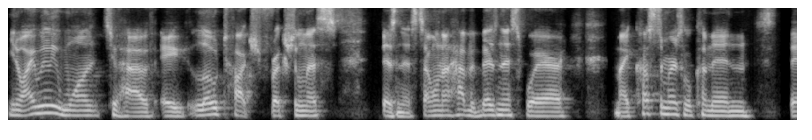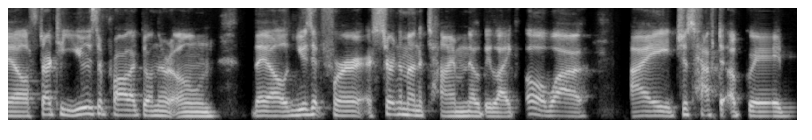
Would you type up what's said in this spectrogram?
you know, I really want to have a low touch, frictionless business. I want to have a business where my customers will come in, they'll start to use the product on their own, they'll use it for a certain amount of time, and they'll be like, oh, wow. I just have to upgrade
